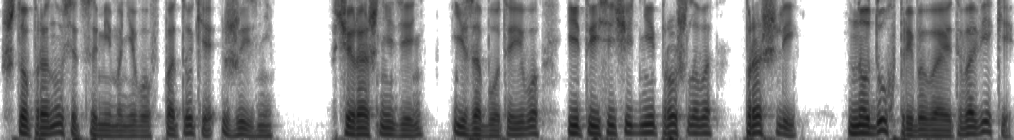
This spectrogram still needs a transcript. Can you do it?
что проносится мимо него в потоке жизни. Вчерашний день и заботы его, и тысячи дней прошлого прошли, но дух пребывает вовеки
